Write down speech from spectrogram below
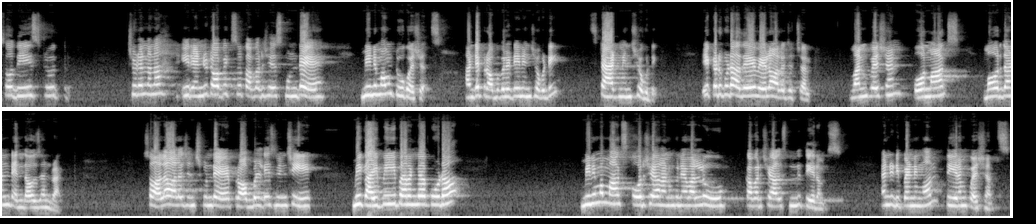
సో దీస్ టూ చూడండి అన్న ఈ రెండు టాపిక్స్ కవర్ చేసుకుంటే మినిమం టూ క్వశ్చన్స్ అంటే ప్రాబబిలిటీ నుంచి ఒకటి స్టాట్ నుంచి ఒకటి. ఇక్కడ కూడా అదే వేలో ఆలోచించాలి. One question four marks more than ten thousand rank so అలా ఆలోచించుకుంటే ప్రాబిలిటీస్ నుంచి మీకు ఐపీఈ పరంగా కూడా మినిమం మార్క్స్ స్కోర్ చేయాలనుకునే వాళ్ళు కవర్ చేయాల్సింది theorems and depending on theorem questions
